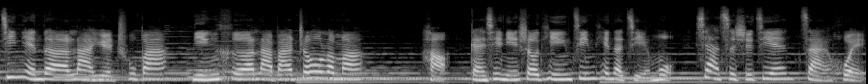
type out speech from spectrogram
今年的腊月初八，您喝腊八粥了吗？好，感谢您收听今天的节目，下次时间再会。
